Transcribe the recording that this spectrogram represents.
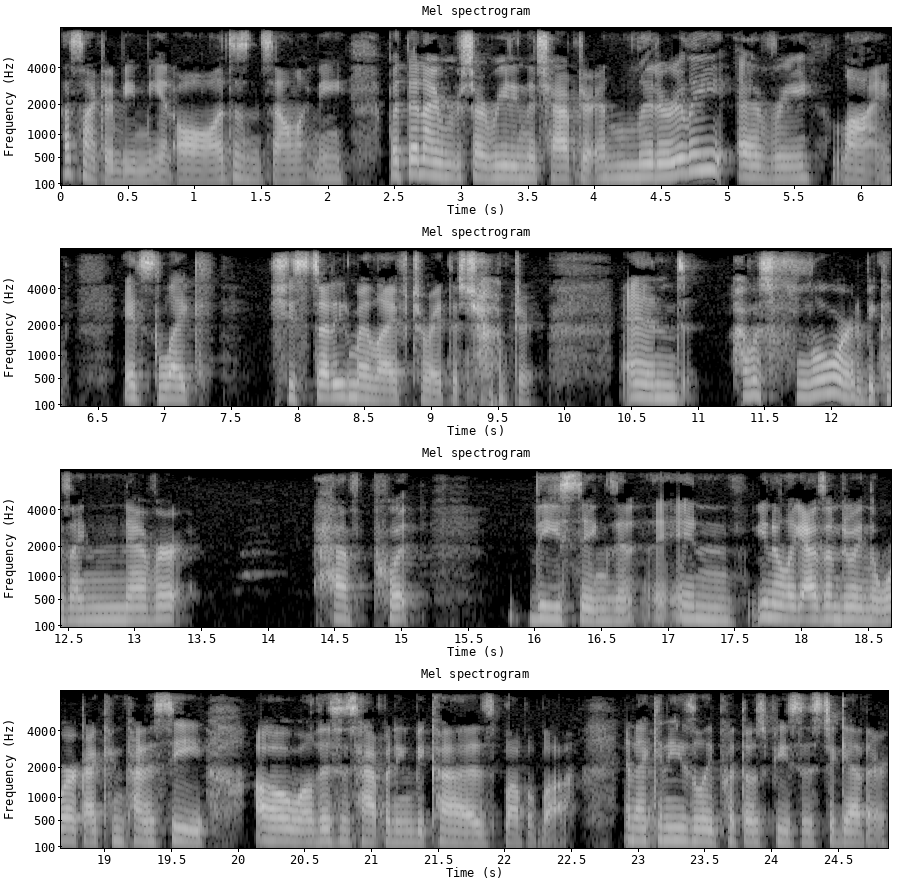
that's not going to be me at all. It doesn't sound like me. But then I start reading the chapter, and literally every line, it's like she studied my life to write this chapter. And I was floored because I never have put these things in, in you know like as i'm doing the work i can kind of see oh well this is happening because blah blah blah and i can easily put those pieces together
